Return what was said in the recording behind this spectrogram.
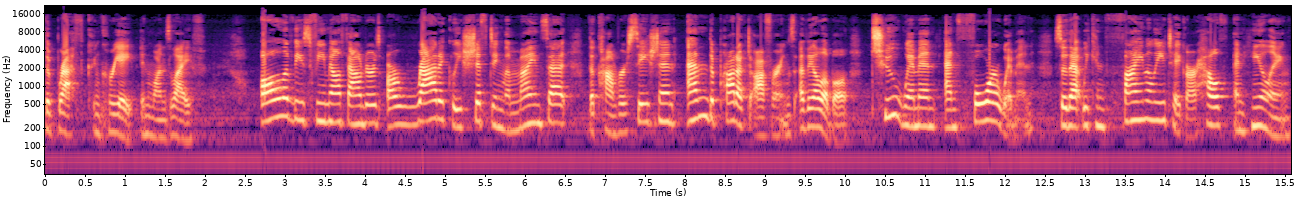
the breath can create in one's life all of these female founders are radically shifting the mindset, the conversation, and the product offerings available to women and for women so that we can finally take our health and healing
